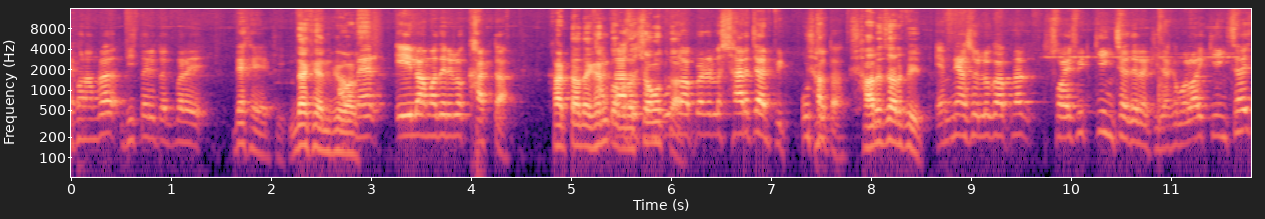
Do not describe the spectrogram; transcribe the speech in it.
এখন আমরা বিস্তারিত একবারে দেখাই আর কি। দেখেন ভিউয়ার্স এই হলো আমাদের এলো খাটটা। খাটটা দেখেন কতটা চমৎকার। আপনার হলো সাড়ে চার ফিট উচ্চতা। সাড়ে চার ফিট এমনি আসলে লোক আপনার ছয় ফিট কিং সাইজের আর কি যাকে বলা হয় কিং সাইজ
